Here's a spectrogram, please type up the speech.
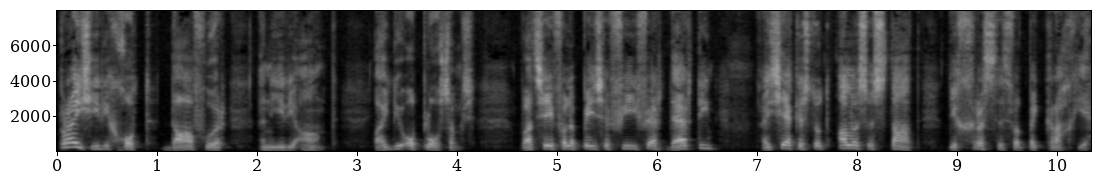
Prys hierdie God daarvoor in hierdie aand. Hy het die oplossings. Wat sê Filippense 4:13? Hy sê ek is tot alles in staat, die Christus wat my krag gee.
